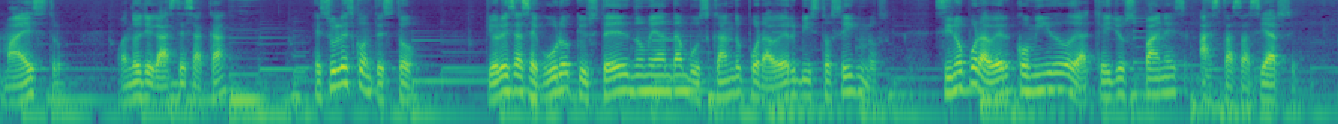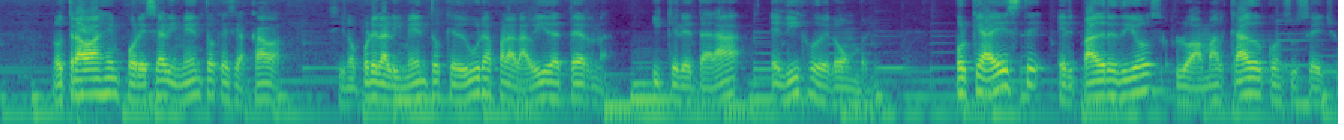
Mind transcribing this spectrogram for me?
Maestro, ¿cuándo llegaste acá? Jesús les contestó, yo les aseguro que ustedes no me andan buscando por haber visto signos, sino por haber comido de aquellos panes hasta saciarse. No trabajen por ese alimento que se acaba, sino por el alimento que dura para la vida eterna y que les dará el Hijo del Hombre. Porque a éste el Padre Dios lo ha marcado con su sello.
